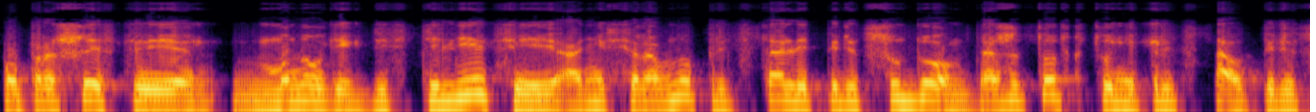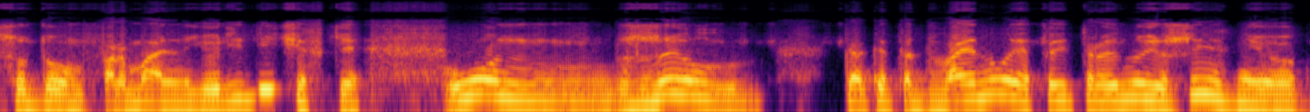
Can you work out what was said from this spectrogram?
по прошествии многих десятилетий они все равно предстали перед судом. Даже тот, кто не предстал перед судом формально юридически, он жил как это двойной, а то и тройной жизнью,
